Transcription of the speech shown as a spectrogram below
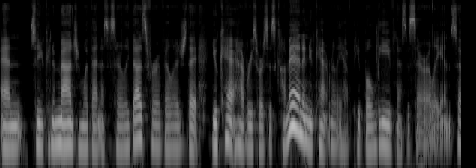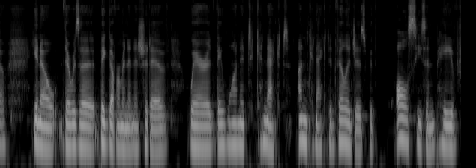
And so you can imagine what that necessarily does for a village that you can't have resources come in and you can't really have people leave necessarily. And so, you know, there was a big government initiative where they wanted to connect unconnected villages with all season paved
